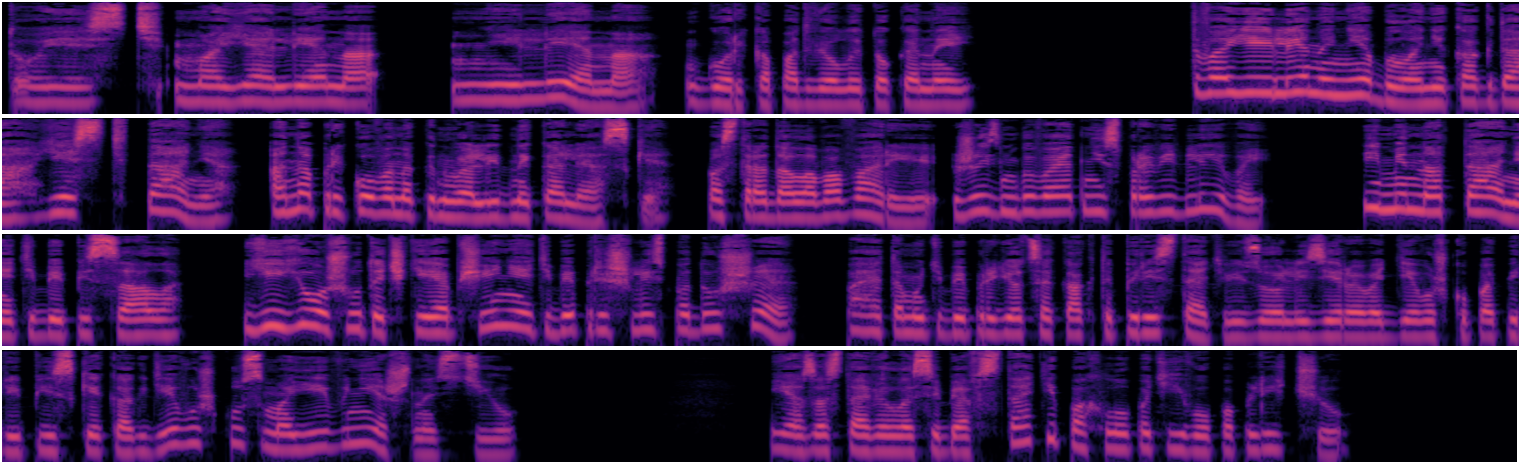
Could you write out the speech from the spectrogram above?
То есть моя Лена не Лена, горько подвел итог Эней. «Твоей Лены не было никогда. Есть Таня. Она прикована к инвалидной коляске. Пострадала в аварии. Жизнь бывает несправедливой. Именно Таня тебе писала. Ее шуточки и общение тебе пришлись по душе, поэтому тебе придется как-то перестать визуализировать девушку по переписке как девушку с моей внешностью». Я заставила себя встать и похлопать его по плечу.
